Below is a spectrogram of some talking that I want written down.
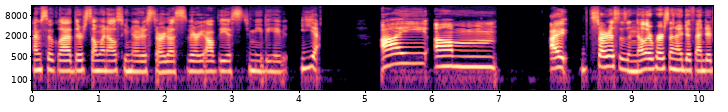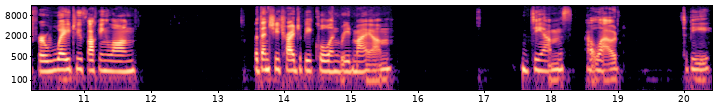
I'm so glad there's someone else who noticed Stardust's very obvious to me behavior. Yeah. I um I Stardust is another person I defended for way too fucking long. But then she tried to be cool and read my um DMs out loud to be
